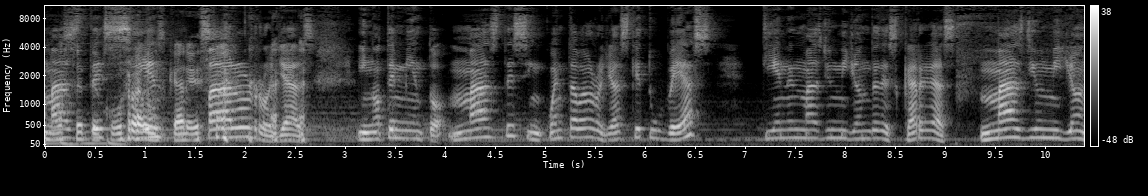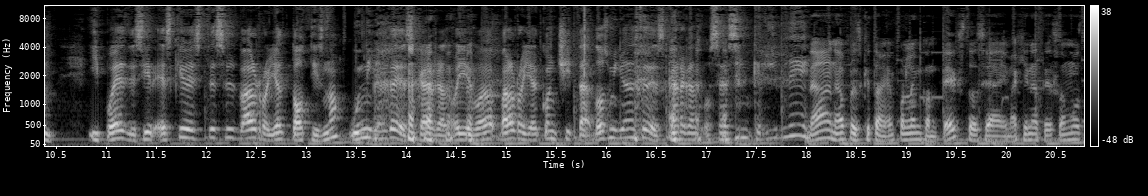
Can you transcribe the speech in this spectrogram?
más de 100 Battle Royales. y no te miento, más de 50 Battle Royales que tú veas tienen más de un millón de descargas. Más de un millón. Y puedes decir, es que este es el Battle Royale Totis, ¿no? Un millón de descargas. Oye, Battle Royale Conchita, dos millones de descargas. O sea, es increíble. No, no, pues que también ponlo en contexto. O sea, imagínate, somos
